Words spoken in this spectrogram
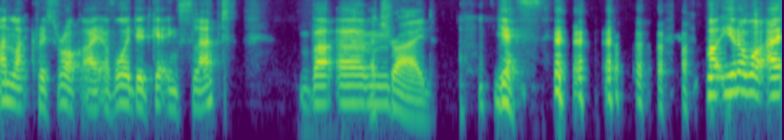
unlike Chris Rock, I avoided getting slapped. But I um, tried. yes, but you know what? I,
